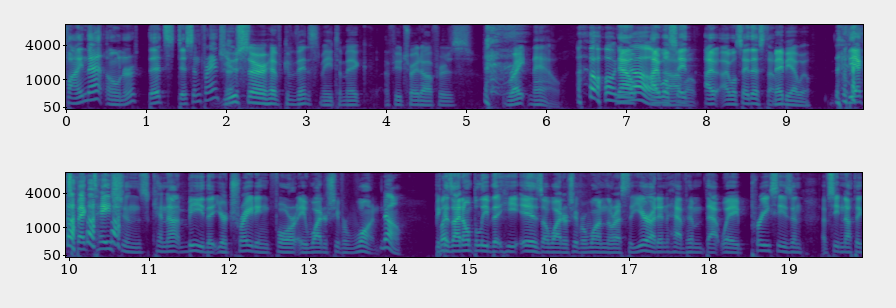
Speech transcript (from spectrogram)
Find that owner that's disenfranchised. You, sir, have convinced me to make a few trade offers right now. oh now, no! I will No, say won't. I, I will say this though. Maybe I will. the expectations cannot be that you're trading for a wide receiver one. no. because I don't believe that he is a wide receiver one the rest of the year. I didn't have him that way preseason. I've seen nothing,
